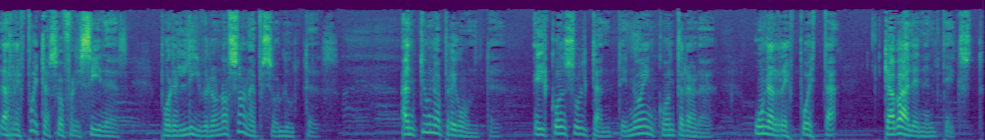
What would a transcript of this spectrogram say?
Las respuestas ofrecidas por el libro no son absolutas. Ante una pregunta, el consultante no encontrará una respuesta cabal en el texto,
